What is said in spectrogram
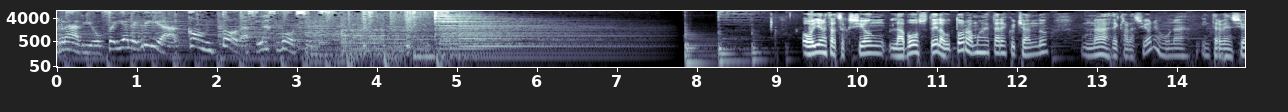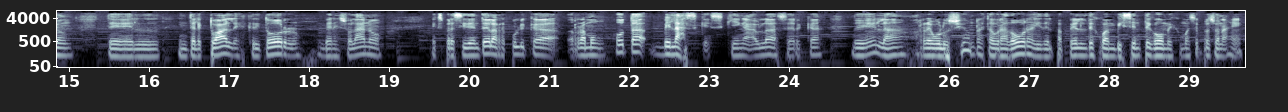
Radio Fe y Alegría con todas las voces. Hoy en nuestra sección La voz del autor vamos a estar escuchando unas declaraciones, una intervención del intelectual, escritor venezolano, expresidente de la República Ramón J. Velázquez, quien habla acerca de la revolución restauradora y del papel de Juan Vicente Gómez como ese personaje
